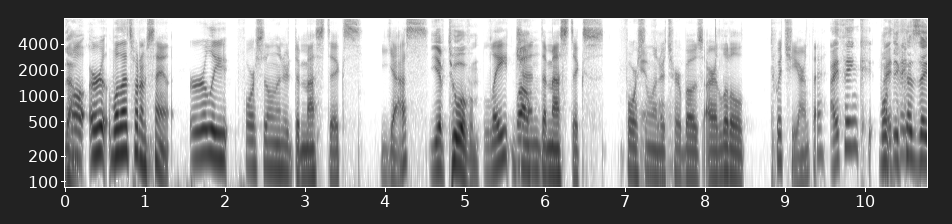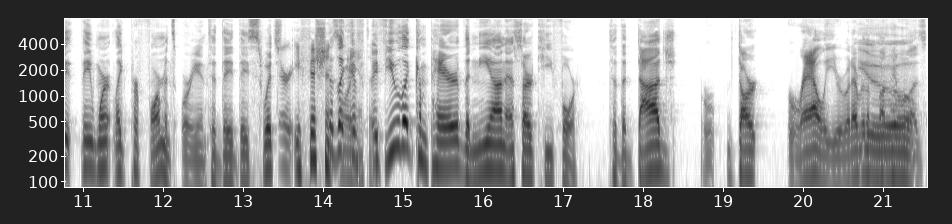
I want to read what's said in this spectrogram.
Well, ear well, that's what I'm saying. Early four cylinder domestics, yes. you have two of them. Late Well- gen domestics, four cylinder turbos are a little twitchy, aren't they? I think. Well, I think- because they they weren't like performance oriented. They they switched They're efficient because like if, oriented. if you like compare the Neon SRT4 to the Dodge Dart Rally or whatever the fuck it was,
